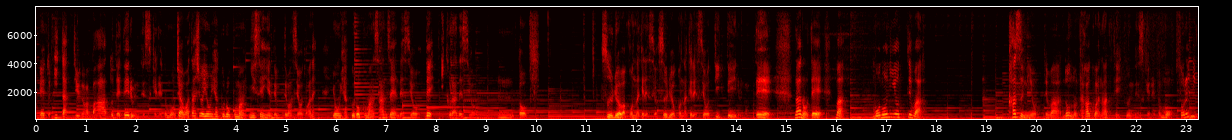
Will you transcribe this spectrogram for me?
えーと、板っていうのがバーッと出てるんですけれども、じゃあ私は406万2000円で売ってますよとかね、406万3000円ですよ。で、いくらですよ。うんと、数量はこんだけですよ。数量こんだけですよって言っているので、なので、まあ、ものによっては数によってはどんどん高くはなっていくんですけれどもそれに比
